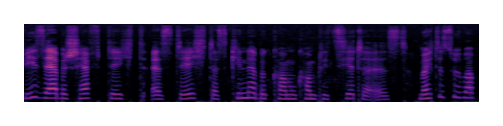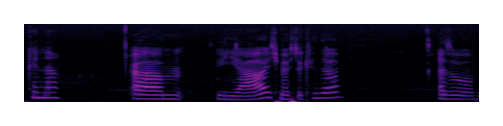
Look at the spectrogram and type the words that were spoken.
Wie sehr beschäftigt es dich, dass Kinderbekommen komplizierter ist? Möchtest du überhaupt Kinder? Ähm, ja, ich möchte Kinder. Also,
